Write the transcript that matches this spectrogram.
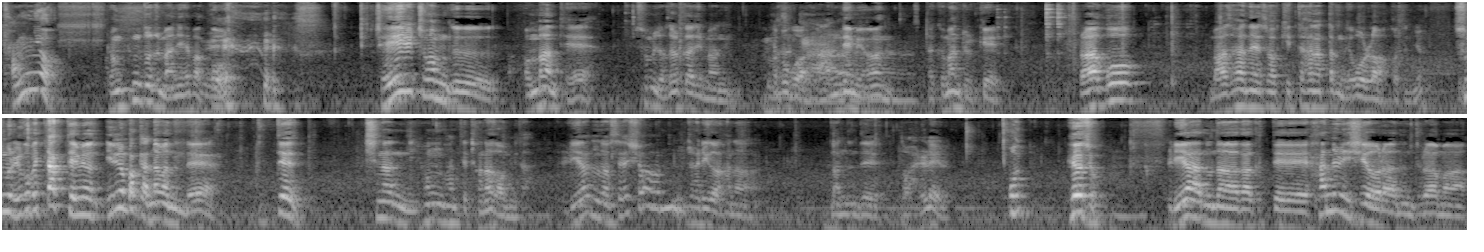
경력. 병풍도 좀 많이 해봤고 네. 제일 처음 그 엄마한테 28까지만 해보고 안 되면 나 그만둘게 라고 마산에서 기타 하나 딱 내고 올라왔거든요 27이 딱 되면 1년밖에 안 남았는데 그때 친한 형한테 전화가 옵니다 리아 누나 세션 자리가 하나 났는데 너 할래? 어? 해야죠 리아 누나가 그때 하늘이시여라는 드라마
